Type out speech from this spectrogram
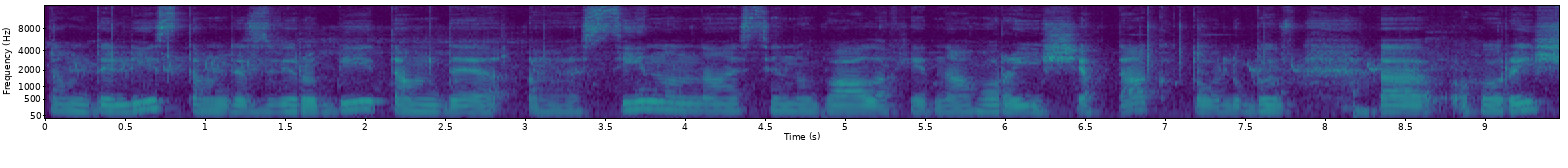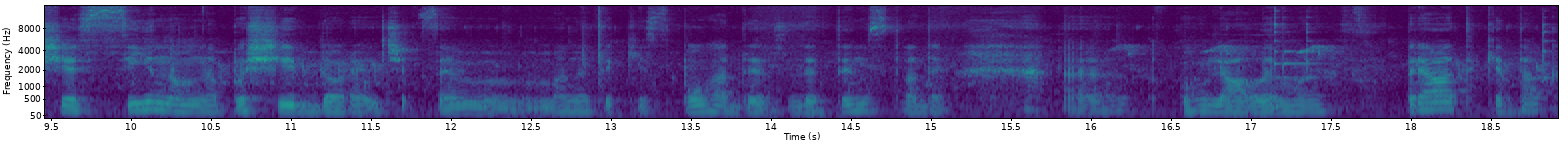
там, де ліс, там, де звіробій, там, де е, сіно на сінувалах і на горищах. Так? Хто любив е, горище з сіном, напишіть, до речі. Це в мене такі спогади з дитинства, де е, гуляли ми в прятки, так?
